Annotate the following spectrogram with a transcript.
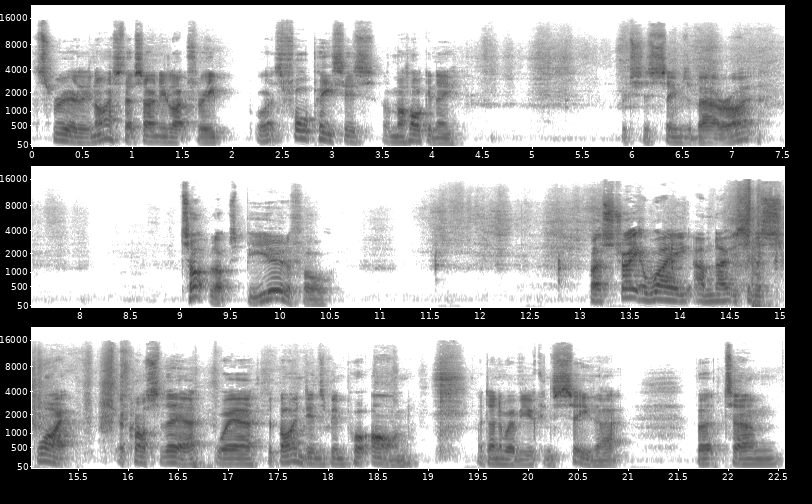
That's really nice. That's only like three. Well, it's four pieces of mahogany, which just seems about right. Top looks beautiful. But straight away, I'm noticing a swipe across there where the binding's been put on. I don't know whether you can see that, but um,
